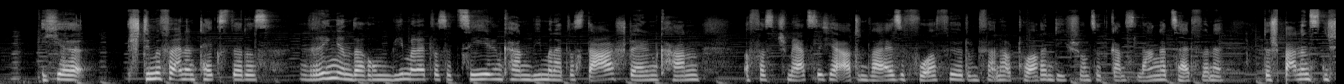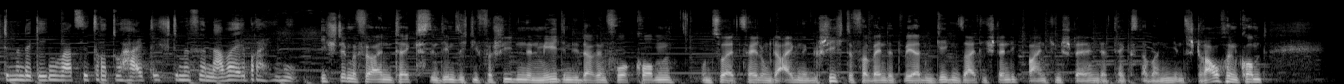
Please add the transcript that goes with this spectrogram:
Ich äh, stimme für einen Text, der das Ringen darum, wie man etwas erzählen kann, wie man etwas darstellen kann, auf fast schmerzliche Art und Weise vorführt und für eine Autorin, die ich schon seit ganz langer Zeit für eine der spannendsten Stimmen der Gegenwartsliteratur halte. Ich stimme für Nava Ibrahimi. Ich stimme für einen Text, in dem sich die verschiedenen Medien, die darin vorkommen und zur Erzählung der eigenen Geschichte verwendet werden, gegenseitig ständig Beinchen stellen, der Text aber nie ins Straucheln kommt.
